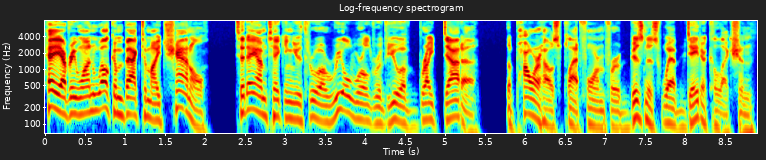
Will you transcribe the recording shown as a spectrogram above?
Hey everyone, welcome back to my channel. Today I'm taking you through a real-world review of Bright Data, the powerhouse platform for business web data collection.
